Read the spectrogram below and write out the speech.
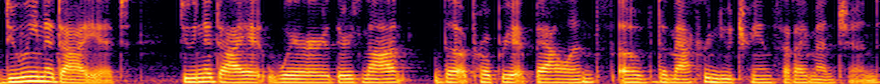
doing a diet, doing a diet where there's not the appropriate balance of the macronutrients that I mentioned,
